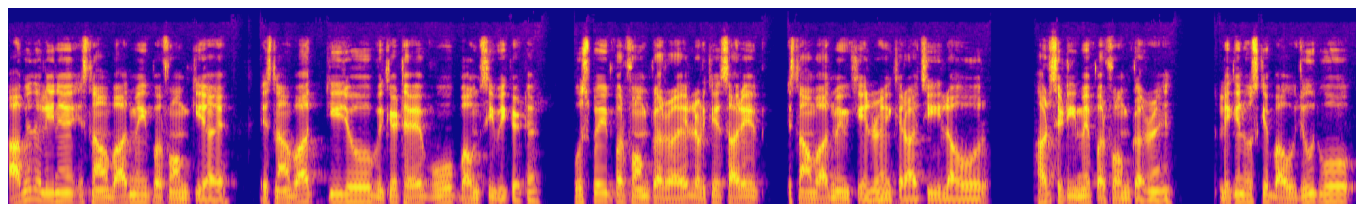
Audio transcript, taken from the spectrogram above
عابد علی نے اسلام آباد میں ہی پرفارم کیا ہے۔ اسلام آباد کی جو وکٹ ہے وہ باؤنسی وکٹ ہے۔ اس پہ ہی پرفارم کر رہا ہے۔ لڑکے سارے اسلام آباد میں بھی کھیل رہے ہیں۔ کراچی، لاہور، ہر سٹی میں پرفارم کر رہے ہیں۔ لیکن اس کے باوجود وہ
